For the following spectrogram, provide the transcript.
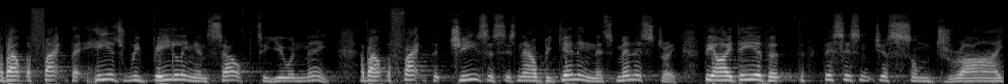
about the fact that he is revealing himself to you and me, about the fact that Jesus is now beginning this ministry, the idea that th- this isn't just some dry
